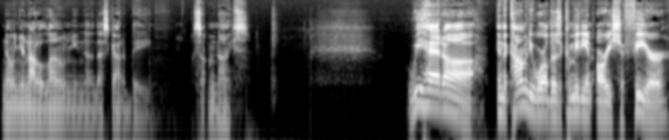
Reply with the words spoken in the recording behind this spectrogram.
knowing you're not alone, you know that's got to be something nice. We had uh in the comedy world there's a comedian Ari Shaffir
